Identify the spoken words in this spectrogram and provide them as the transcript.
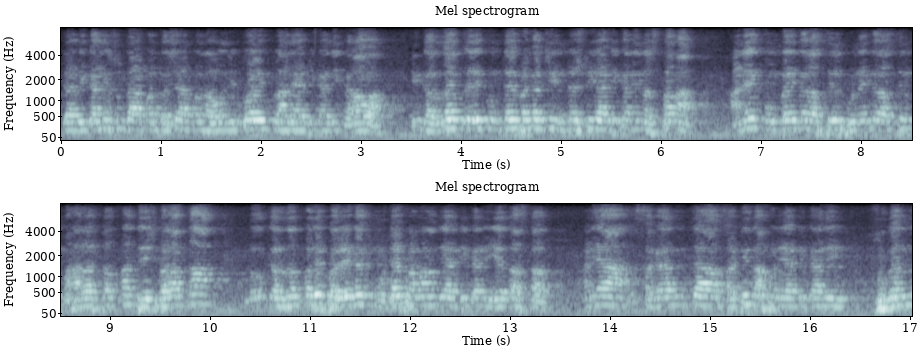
त्या ठिकाणी सुद्धा आपण तसे आपण लावली तो एक प्लॅन या ठिकाणी करावा. की कर्जत तरी कोणत्याही प्रकारची इंडस्ट्री या ठिकाणी नसताना अनेक मुंबईकर असतील पुणेकर असतील महाराष्ट्रातना देशभरातना लोक कर्जतमध्ये पर्यटक मोठ्या प्रमाणात या ठिकाणी येत असतात. आणि या सगळ्यांच्या साठीच आपण या ठिकाणी सुगंध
